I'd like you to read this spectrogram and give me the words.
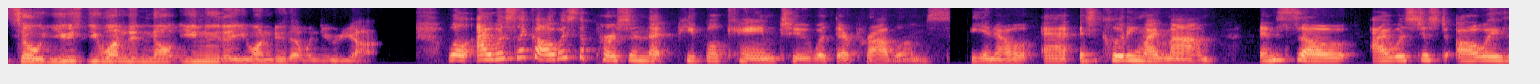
So you you wanted to know you knew that you wanted to do that when you were young. Well, I was like always the person that people came to with their problems, you know, and including my mom and so i was just always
